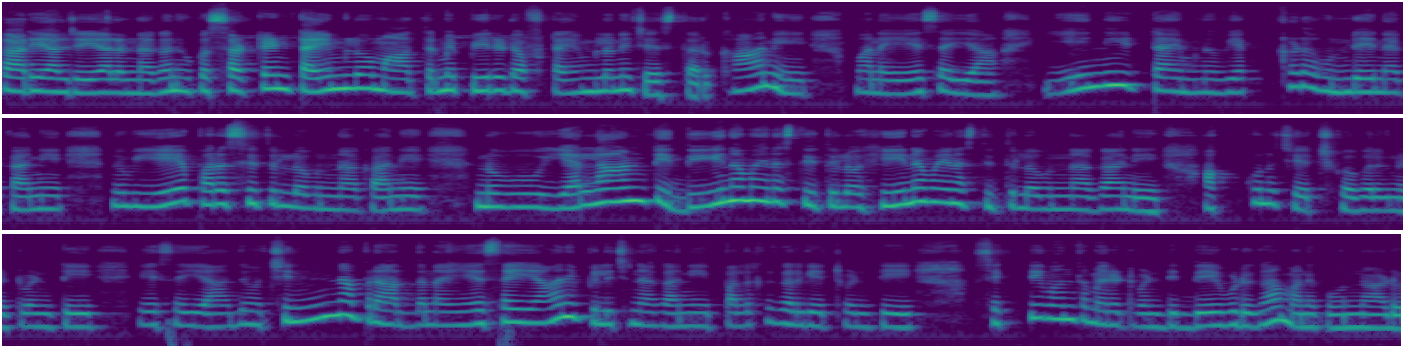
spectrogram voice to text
కార్యాలు చేయాలన్నా కానీ ఒక సర్టెన్ టైంలో మాత్రమే పీరియడ్ ఆఫ్ టైంలోనే చేస్తారు. కానీ మన ఏసయ్య ఎనీ టైం నువ్వు ఎక్కడ ఉండేనా కానీ నువ్వు ఏ పరిస్థితుల్లో ఉన్నా కానీ నువ్వు ఎలాంటి దీనమైన స్థితిలో హీనమైన స్థితిలో ఉన్నా కానీ హక్కును చేర్చుకోగలిగినటువంటి ఏసయ్య అది చిన్న ప్రార్థన ఏసయ్య అని పిలిచినా కానీ పలకగలిగేటువంటి శక్తివంతమైనటువంటి దేవుడుగా మనకు ఉన్నాడు.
